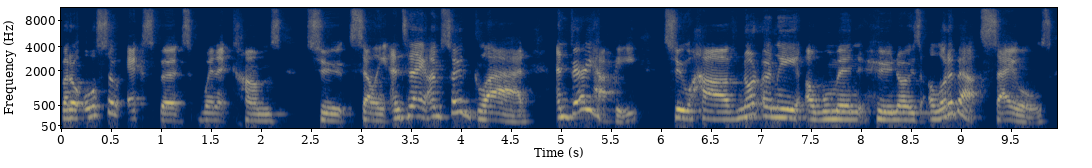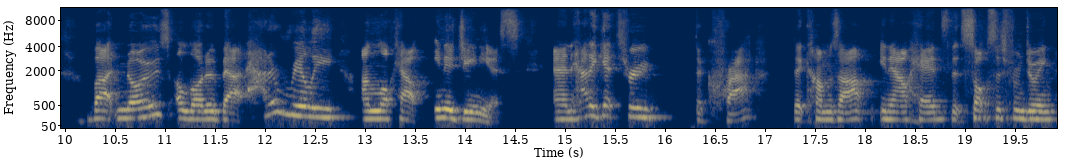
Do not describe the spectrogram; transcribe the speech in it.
but are also experts when it comes to selling. And today I'm so glad and very happy to have not only a woman who knows a lot about sales, but knows a lot about how to really unlock our inner genius and how to get through the crap that comes up in our heads that stops us from doing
